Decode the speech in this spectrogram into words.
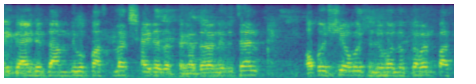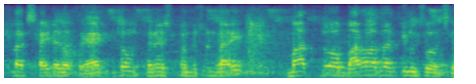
এই গাড়িটার দাম দিব পাঁচ লাখ ষাট হাজার টাকা। যারা নিতে চান, অবশ্যই অবশ্যই যোগাযোগ করবেন, পাঁচ লাখ ষাট হাজার টাকা। একদম ফ্রেশ কন্ডিশন গাড়ি। মাত্র বারো হাজার কিলো চলছে।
